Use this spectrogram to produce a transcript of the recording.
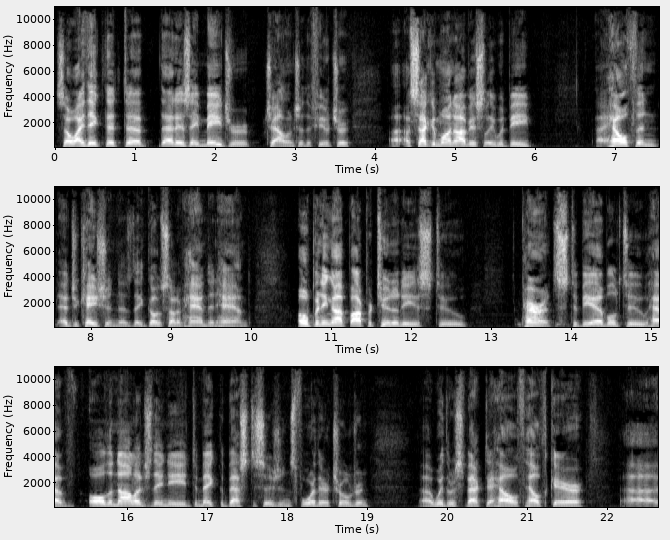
So I think that uh, that is a major challenge of the future. Uh, a second one, obviously, would be uh, health and education as they go sort of hand in hand, opening up opportunities to parents to be able to have all the knowledge they need to make the best decisions for their children uh, with respect to health, health care, uh,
